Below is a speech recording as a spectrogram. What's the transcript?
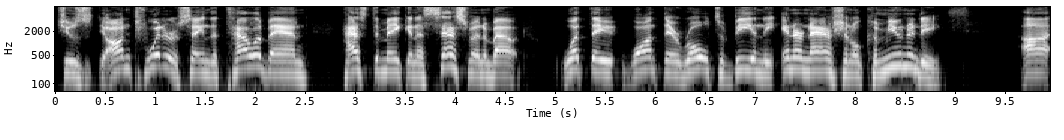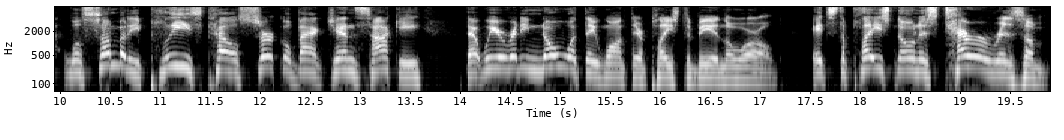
She was on Twitter saying the Taliban has to make an assessment about what they want their role to be in the international community. Uh, will somebody please tell Circle Back Jen Psaki that we already know what they want their place to be in the world? It's the place known as terrorism.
